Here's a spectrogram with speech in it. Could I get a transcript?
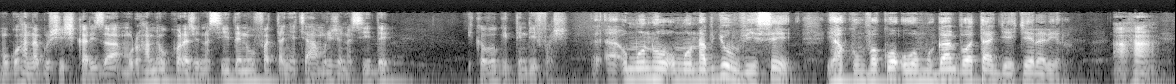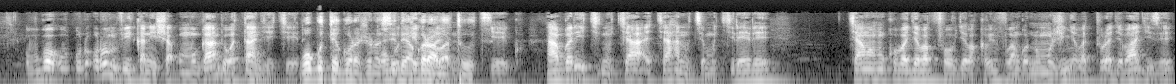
mu guhana gushishikariza mu ruhame gukora jenoside n'ubufatanyacyaha muri jenoside ikavuga iti ndifashe. Eh, umuntu umuntu abyumvise yakumva ko uwo mugambi watangiye kera rero. Aha. Ubwo urumvikanisha umugambi watangiye kera. Wo gutegura jenoside yakorewe abatutsi. Yego. Ntabwo ari ikintu cya- cyahanutse mu kirere cyangwa nk'uko bajya bapfobya bakabivuga ngo ni umujinya abaturage bagize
